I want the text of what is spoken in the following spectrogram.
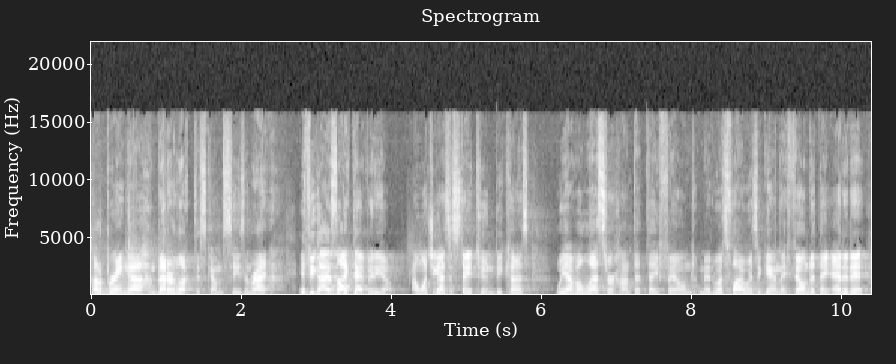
That'll bring uh, better luck this coming season, right? If you guys like that video, I want you guys to stay tuned because we have a lesser hunt that they filmed, Midwest Flyways. Again, they filmed it, they edited it.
